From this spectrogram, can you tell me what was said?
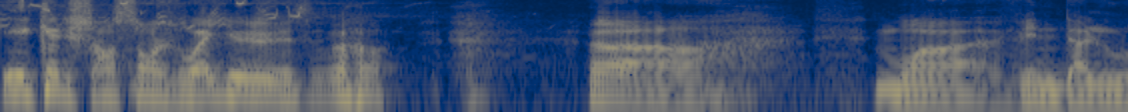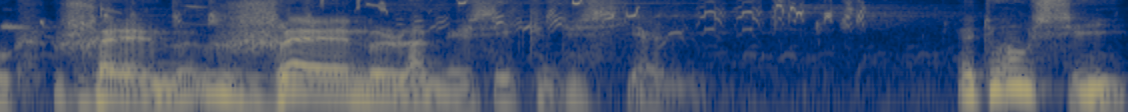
Et quelle chanson joyeuse Ah, moi, Vindaloo, j'aime, j'aime la musique du ciel. Et toi aussi,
